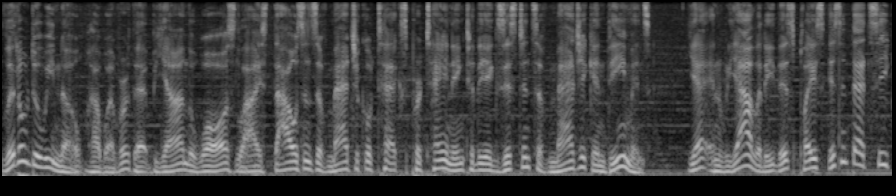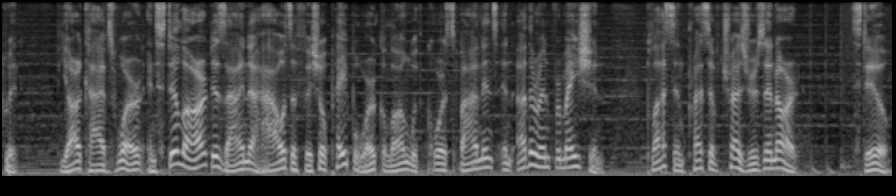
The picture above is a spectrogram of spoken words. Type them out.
Little do we know, however, that beyond the walls lies thousands of magical texts pertaining to the existence of magic and demons. Yet in reality, this place isn't that secret. The archives were, and still are, designed to house official paperwork along with correspondence and other information, plus impressive treasures and art. Still,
